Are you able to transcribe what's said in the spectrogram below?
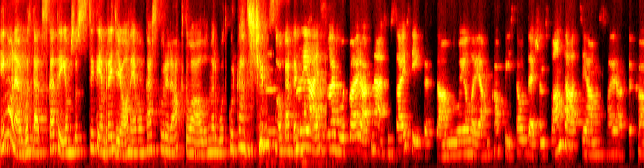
Ingūnē varbūt kāds skatījums uz citiem reģioniem un kas, kur ir aktuāli un varbūt kur kādas šķiras savukārt. Nu, jā, es varbūt vairāk neesmu saistīta ar tām lielajām kafijas audzēšanas plantācijām. Es vairāk tā kā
